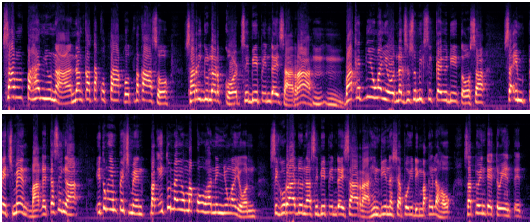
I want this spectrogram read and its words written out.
sampahan nyo na ng katakot-takot na kaso sa regular court si BP Inday Sara. Bakit nyo ngayon nagsusumiksik kayo dito sa sa impeachment? Bakit? Kasi nga, itong impeachment, pag ito na yung makuha ninyo ngayon, sigurado na si BP Inday Sara, hindi na siya pwedeng makilahok sa 2028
